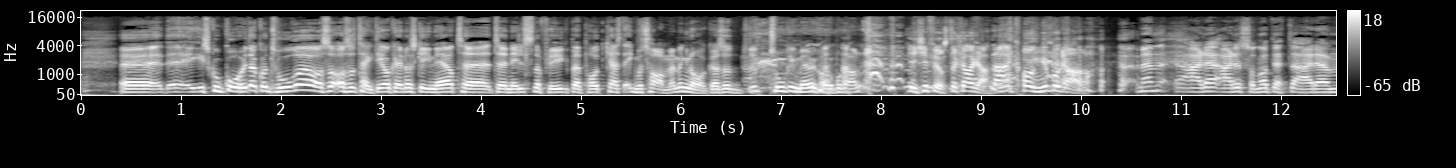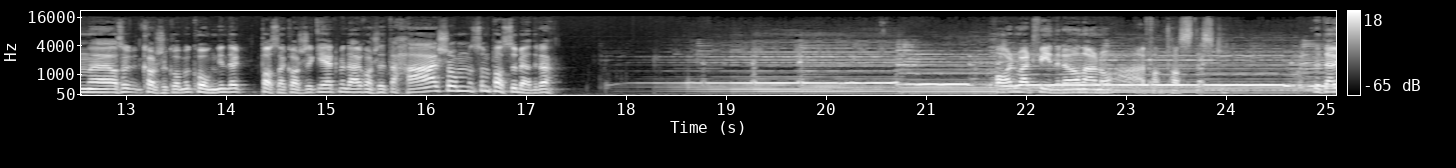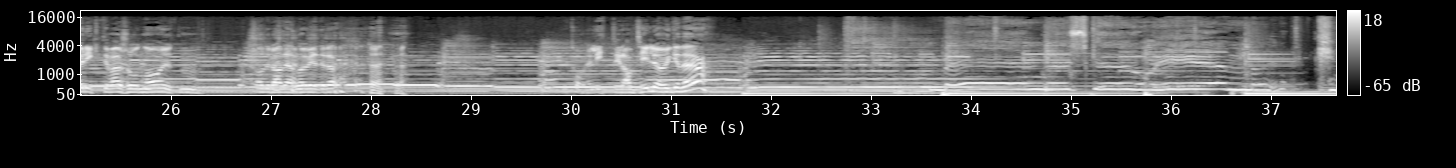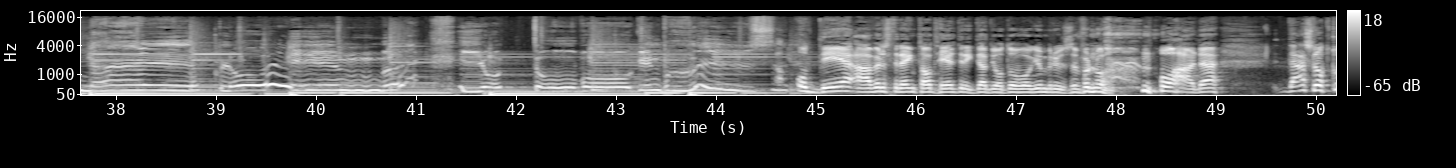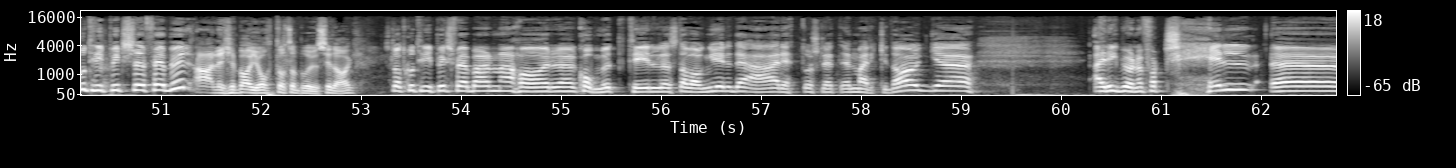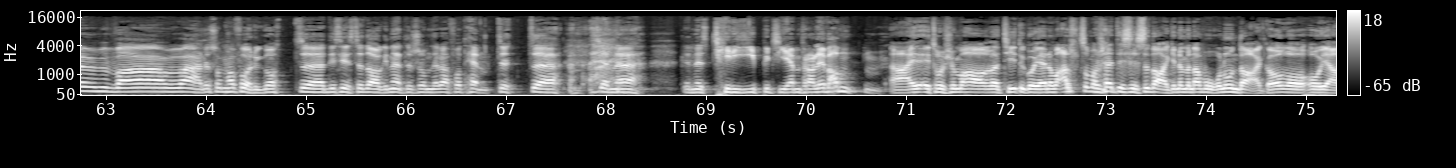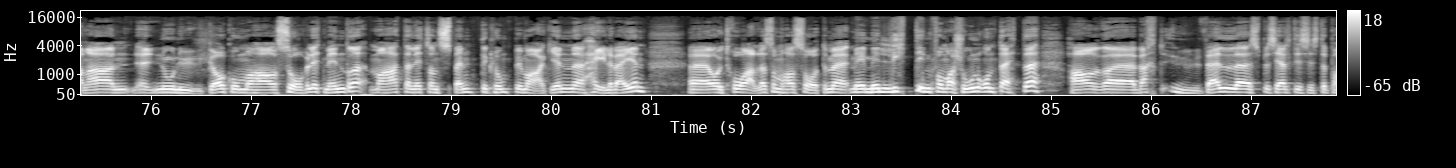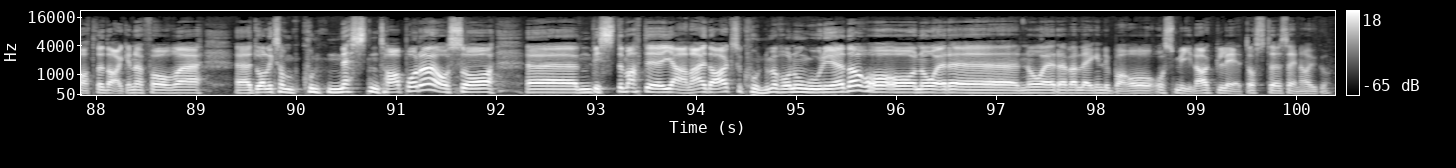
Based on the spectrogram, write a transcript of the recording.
eh, jeg skulle gå ut av kontoret, og så, og så tenkte jeg ok, nå skal jeg ned til, til Nilsen og flyge på podkast. Jeg må ta med meg noe. Så tok jeg med meg kongepokalen. Ikke fyrstekake, men en kongepokal. Men er det, er det sånn at dette er en eh, altså Kanskje kommer kongen, det passer kanskje ikke helt, men det er kanskje dette her som, som passer bedre? Har den vært finere enn han er nå? Det er fantastisk. Dette er jo riktig versjon nå, uten å dra det noe videre. Vi tåler litt grann til, gjør vi ikke det? Og det er vel strengt tatt helt riktig at Jåttåvågen bruser, for nå, nå er det Det er Slatko Tripic-feber. Ja, Det er ikke bare Jotter som bruser i dag. Slatko Tripic-feberen har eh, kommet til Stavanger. Det er rett og slett en merkedag. Eh, Eirik Bjørne, fortell uh, hva, hva er det som har foregått uh, de siste dagene ettersom dere har fått hentet uh, denne, denne Tripic hjem fra Levanten? Ja, jeg, jeg tror ikke vi har tid til å gå gjennom alt som har skjedd de siste dagene, men det har vært noen dager og, og gjerne noen uker hvor vi har sovet litt mindre. Vi har hatt en litt sånn spente klump i magen eh, hele veien. Eh, Og jeg tror alle som har sittet med, med, med litt informasjon rundt dette, har eh, vært uvel, spesielt de siste par-tre dagene. For eh, du har liksom kunnet nesten ta på det, og så uh, visste vi at gjerne i dag så kunne vi få noen gode nyheter, og, og nå, er det, nå er det vel egentlig bare å, å smile og glede oss til senere i uka.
